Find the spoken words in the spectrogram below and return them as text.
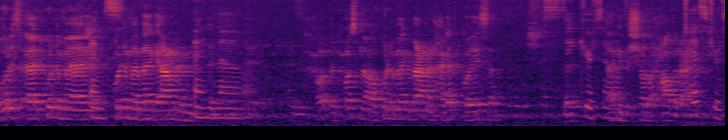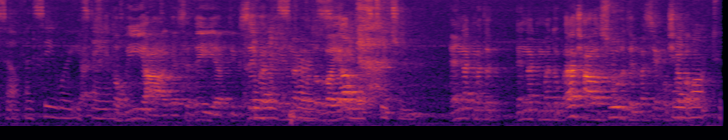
pray بولس قال كل ما And- كل ما باجي اعمل ال- and, ال- uh, الح- الحسنى او كل ما اجي بعمل حاجات كويسه seek yourself, الشر حاضر عندي test yourself, and see where you يعني في stand طبيعة جسدية in بتجذبك this إنك ما verse, in تتغيرش this teaching. إنك ما تت... إنك ما تبقاش على صورة المسيح We وشبهه want to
